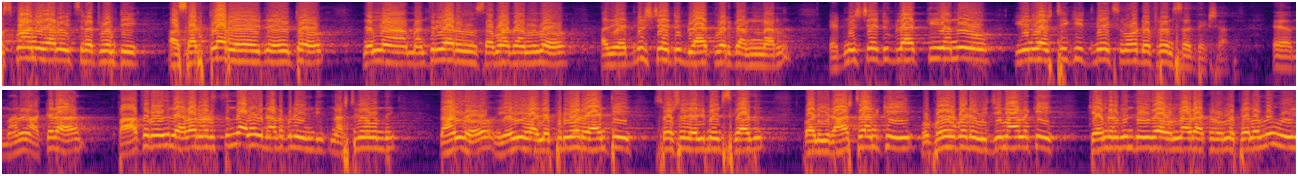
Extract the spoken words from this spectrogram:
ఉస్మానియాలో ఇచ్చినటువంటి ఆ సర్క్యులర్ ఏమిటో నిన్న మంత్రి గారు సమాధానంలో అది అడ్మినిస్ట్రేటివ్ బ్లాక్ వర్క్ అంటున్నారు. అడ్మినిస్ట్రేటివ్ బ్లాక్కి అను యూనివర్సిటీకి ఇట్ మేక్స్ నో డిఫరెన్స్ అధ్యక్ష. మనం అక్కడ పాత రోజులు ఎలా నడుస్తుందో అలాగే నడపలేండి నష్టమే ఉంది. దానిలో ఏమి వాళ్ళు ఎప్పుడు కూడా యాంటీ సోషల్ ఎలిమెంట్స్ కాదు. వాళ్ళు ఈ రాష్ట్రానికి ఉపయోగపడే ఉద్యమాలకి కేంద్ర బిందువుగా ఉన్నారు అక్కడ ఉన్న పిల్లలు. ఈ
